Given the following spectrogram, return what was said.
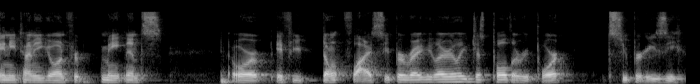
anytime you go in for maintenance, or if you don't fly super regularly, just pull the report. It's super easy,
